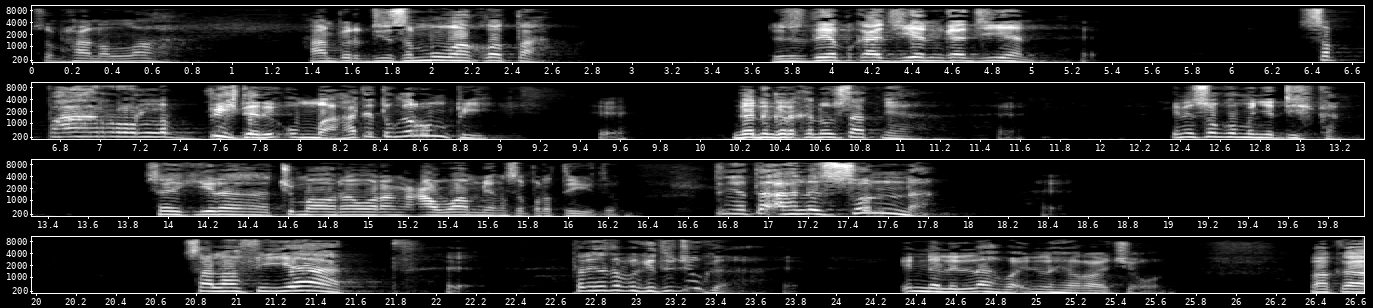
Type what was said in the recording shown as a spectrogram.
Subhanallah. Hampir di semua kota di setiap kajian-kajian. Separuh lebih dari umat itu ngerumpi. Nggak dengarkan ustadznya. Ini sungguh menyedihkan. Saya kira cuma orang-orang awam yang seperti itu. Ternyata ahli sunnah. Salafiyat. Ternyata begitu juga. Innalillah wa innahi raji'un. Maka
